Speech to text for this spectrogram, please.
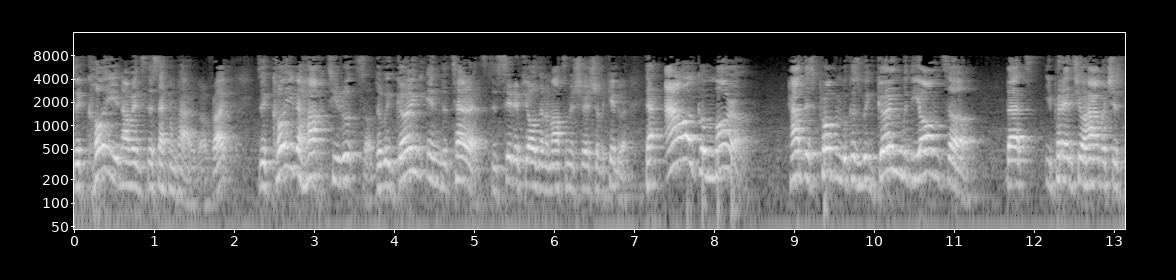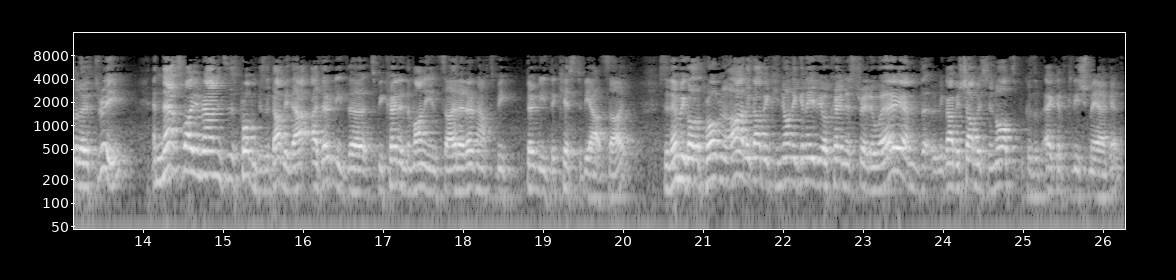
the koyi now into the second paragraph, right? The koyi the tirutza that we're going in the teretz to see if you're in a matam mishlesh of the. That our Gemara had this problem because we're going with the answer that you put it into your hand, which is below three, and that's why we ran into this problem. Because Gabi, that I don't need the to be counting the money inside. I don't have to be don't need the kiss to be outside. So then we got the problem, ah, the Gabi Kinyoni Ganevi Okona straight away, and the Gabi Shabbos you're not because of Eket Krish Me'eket.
